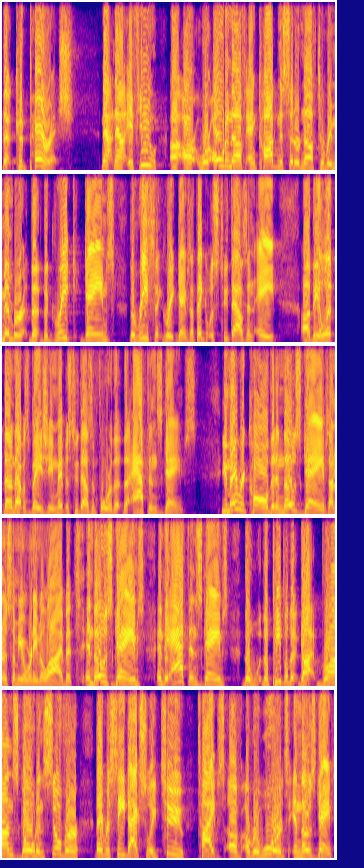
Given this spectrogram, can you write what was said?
that could perish. Now, now, if you uh, are were old enough and cognizant enough to remember the, the Greek games, the recent Greek games, I think it was 2008. Uh, the Olymp- no, that was Beijing. Maybe it was 2004. The, the Athens games. You may recall that in those games, I know some of you weren't even alive, but in those games, in the Athens games, the, the people that got bronze, gold, and silver, they received actually two types of uh, rewards in those games.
